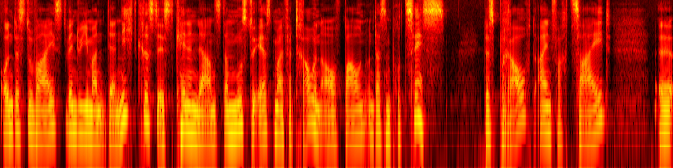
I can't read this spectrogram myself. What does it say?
und dass du weißt, wenn du jemanden, der nicht Christ ist, kennenlernst, dann musst du erstmal Vertrauen aufbauen und das ist ein Prozess. Das braucht einfach Zeit. Äh,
